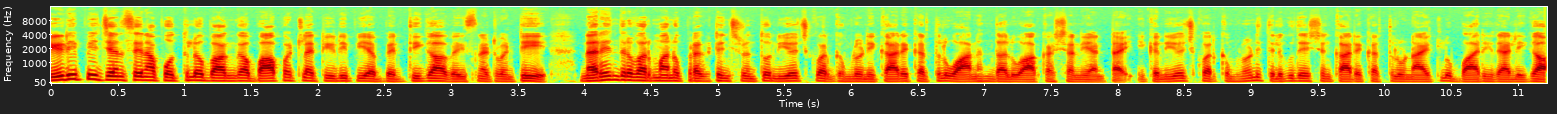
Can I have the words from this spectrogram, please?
టీడీపీ జనసేన పొత్తులో భాగంగా బాపట్ల టీడీపీ అభ్యర్థిగా వేసినటువంటి నరేంద్ర వర్మను ప్రకటించడంతో నియోజకవర్గంలోని కార్యకర్తలు ఆనందాలు ఆకాశాన్ని అంటాయి. ఇక నియోజకవర్గంలోని తెలుగుదేశం కార్యకర్తలు నాయకులు భారీ ర్యాలీగా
